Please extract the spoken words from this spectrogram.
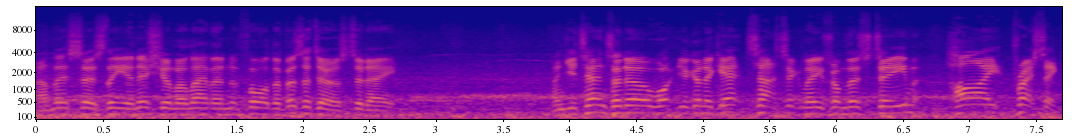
And this is the initial 11 for the visitors today. And you tend to know what you're going to get tactically from this team. High pressing.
